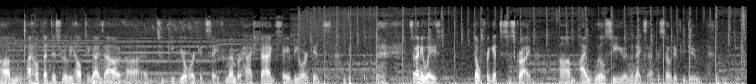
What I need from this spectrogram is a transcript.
Um, I hope that this really helped you guys out uh, to keep your orchids safe. Remember, hashtag save the orchids. so anyways, don't forget to subscribe. Um, I will see you in the next episode if you do.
